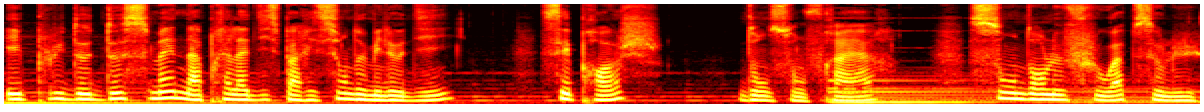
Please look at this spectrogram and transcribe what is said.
Et plus de deux semaines après la disparition de Mélodie, ses proches, dont son frère, sont dans le flou absolu.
